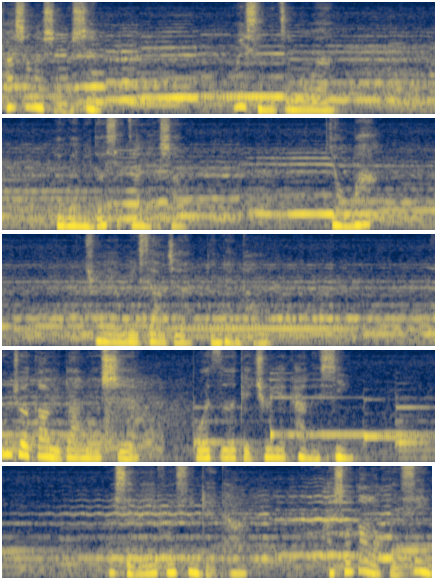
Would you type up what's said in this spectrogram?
发生了什么事？为什么这么问？因为你都写在脸上。有吗？秋叶微笑着点点头。工作告一段落时，脖子给秋叶看了信。我写了一封信给他，还收到了回信。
